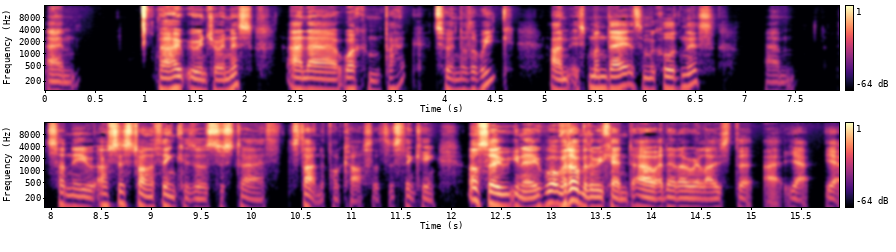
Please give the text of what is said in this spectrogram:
Um, but I hope you're enjoying this, and uh, welcome back to another week. Um, it's Monday as I'm recording this. Um, suddenly, I was just trying to think as I was just uh, starting the podcast. I was just thinking, also, you know, what have I done with the weekend? Oh, and then I realised that, uh, yeah, yeah,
